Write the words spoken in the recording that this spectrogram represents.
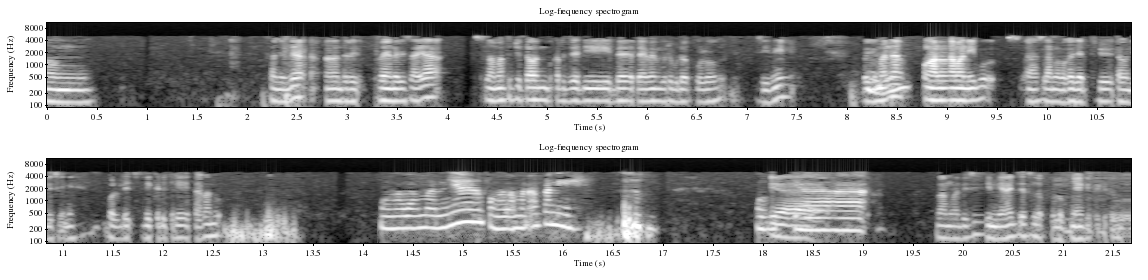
Em, selanjutnya eh, dari pertanyaan dari saya selama tujuh tahun bekerja di DTMM 2020 di sini bagaimana pengalaman ibu eh, selama bekerja tujuh tahun di sini boleh di- sedikit diceritakan bu Pengalamannya, pengalaman apa nih? Oh, Ya. ya, selama di sini aja seluk beluknya gitu gitu bu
